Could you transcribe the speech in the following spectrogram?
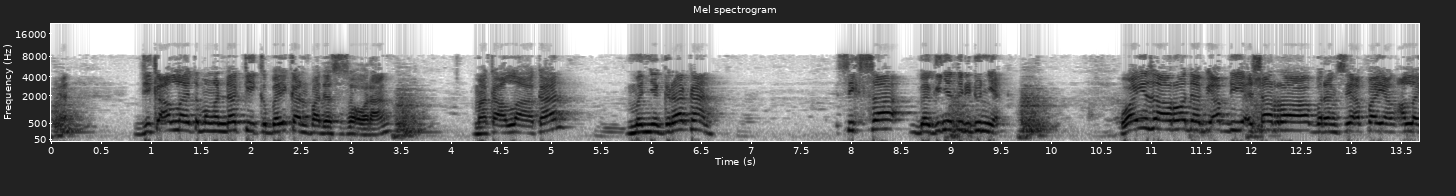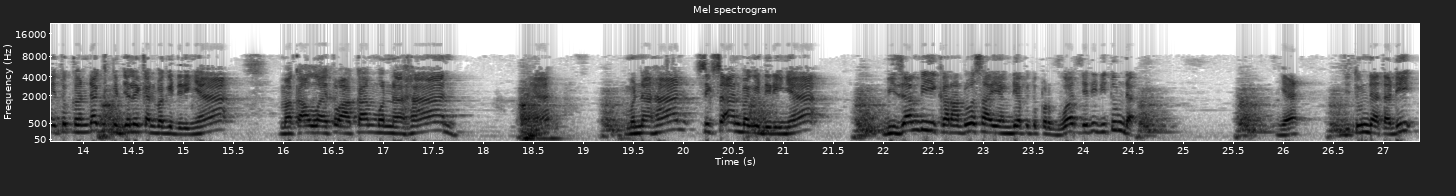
Ya. Jika Allah itu mengendaki kebaikan pada seseorang, maka Allah akan menyegerakan siksa baginya itu di dunia. Wa iza arada bi abdi syarra barang siapa yang Allah itu kehendaki kejelekan bagi dirinya, maka Allah itu akan menahan ya, menahan siksaan bagi dirinya bizambi karena dosa yang dia itu perbuat jadi ditunda. Ya, ditunda tadi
